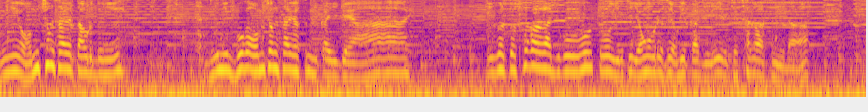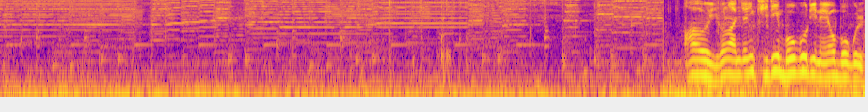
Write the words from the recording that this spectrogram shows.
눈이 엄청 쌓였다 그러더니 눈이 뭐가 엄청 쌓였습니까 이게 아 이걸 또 속아가지고 또 이렇게 영월에서 여기까지 이렇게 찾아왔습니다. 아우 이건 완전히 길이 모굴이네요 모굴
